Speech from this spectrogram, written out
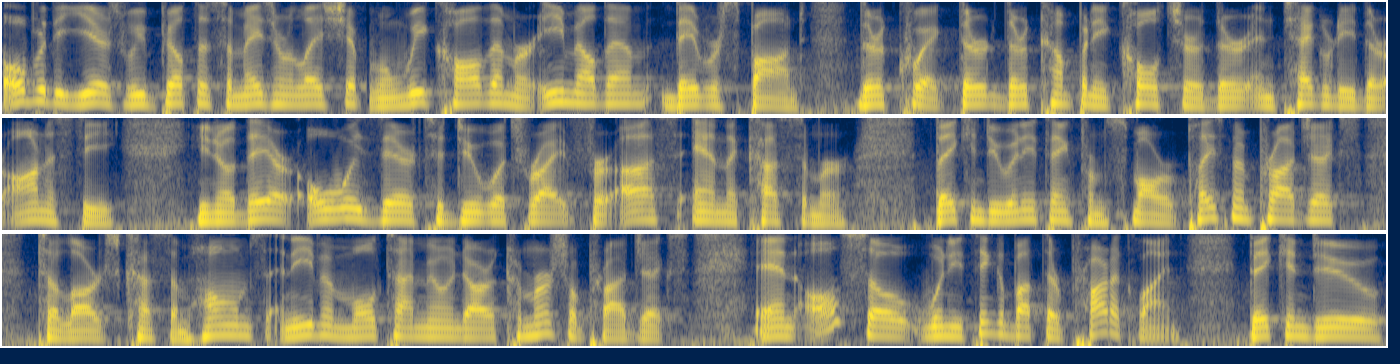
Over the years, we've built this amazing relationship. When we call them or email them, they respond. They're quick. Their their company culture, their integrity, their honesty. You know, they are always there to do what's right for us and the customer. They can do anything from small replacement projects to large custom homes and even multi-million dollar commercial projects. And also, when you think about their product line, they can do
